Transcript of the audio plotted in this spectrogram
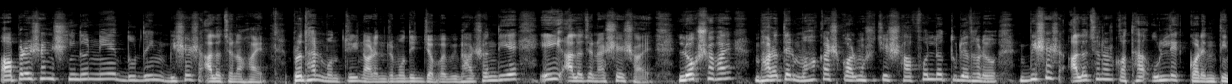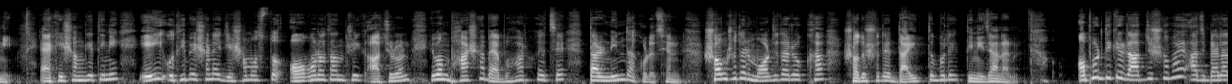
অপারেশন সিঁদুর নিয়ে দুদিন বিশেষ আলোচনা হয়। প্রধানমন্ত্রী নরেন্দ্র মোদীর জবাবি ভাষণ দিয়ে এই আলোচনা শেষ হয়। লোকসভায় ভারতের মহাকাশ কর্মসূচির সাফল্য তুলে ধরেও বিশেষ আলোচনার কথা উল্লেখ করেন তিনি। একই সঙ্গে তিনি এই অধিবেশনে যে সমস্ত অগণতান্ত্রিক আচরণ এবং ভাষা ব্যবহার হয়েছে তার নিন্দা করেছেন। সংসদের মর্যাদা রক্ষা, সদস্যদের দায়িত্ব বলে তিনি জানান। অপরদিকে রাজ্যসভায় আজ বেলা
